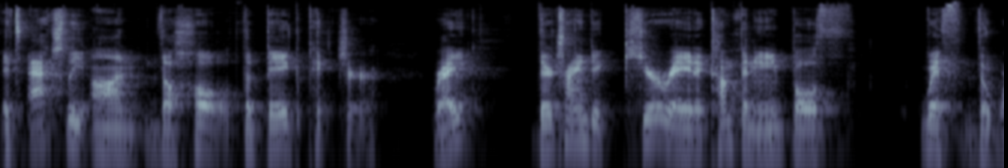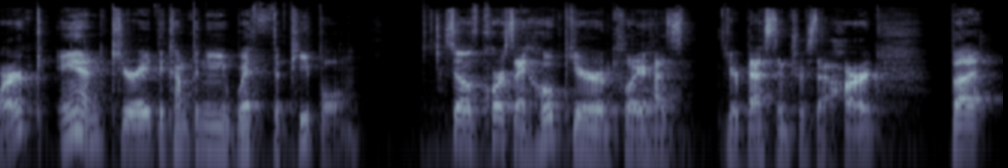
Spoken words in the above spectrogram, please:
it's actually on the whole, the big picture, right? They're trying to curate a company both with the work and curate the company with the people. So, of course, I hope your employer has your best interest at heart, but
